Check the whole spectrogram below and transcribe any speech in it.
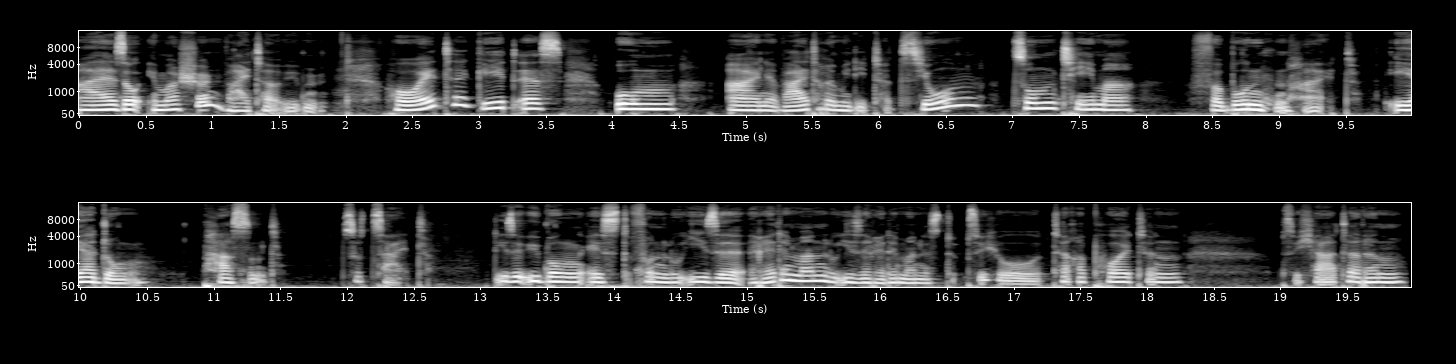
Also immer schön weiter üben. Heute geht es um eine weitere Meditation zum Thema Verbundenheit, Erdung, passend zur Zeit. Diese Übung ist von Luise Redemann. Luise Redemann ist Psychotherapeutin, Psychiaterin,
